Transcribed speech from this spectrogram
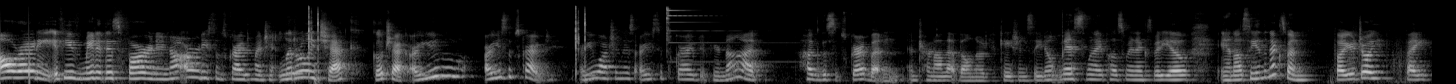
Alrighty, if you've made it this far and you're not already subscribed to my channel, literally check, go check. Are you are you subscribed? Are you watching this? Are you subscribed? If you're not, hug the subscribe button and turn on that bell notification so you don't miss when I post my next video. And I'll see you in the next one. Follow your joy. Bye.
